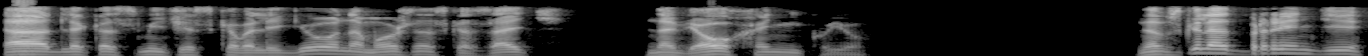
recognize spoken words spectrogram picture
а для космического легиона, можно сказать, навехонькую. На взгляд Бренди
